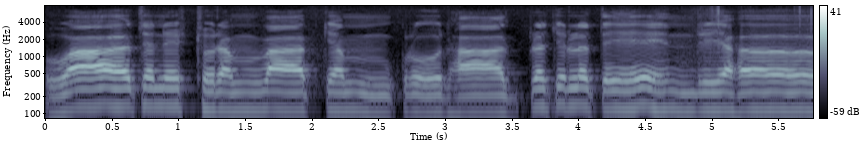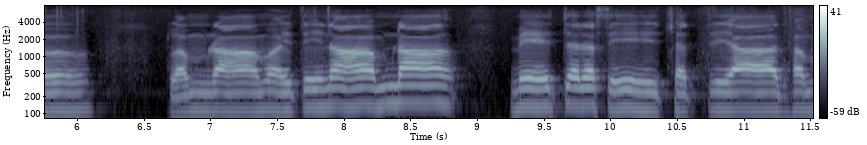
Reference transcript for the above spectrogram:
वाच निष्ठुरम वाक्यम क्रोधात् प्रचुलतेन्द्रिय। तम राम इति नामना में चरसी क्षत्रियाधम।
